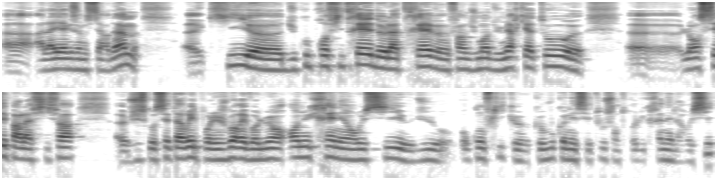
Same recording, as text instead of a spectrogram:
à, à l'Ajax Amsterdam qui euh, du coup profiterait de la trêve, enfin du moins du mercato euh, lancé par la FIFA jusqu'au 7 avril pour les joueurs évoluant en Ukraine et en Russie dû au, conflit que, que, vous connaissez tous entre l'Ukraine et la Russie.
